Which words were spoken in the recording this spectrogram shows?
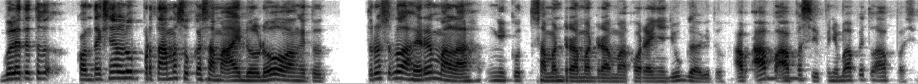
gue lihat itu konteksnya lu pertama suka sama idol doang gitu terus lu akhirnya malah ngikut sama drama-drama Koreanya juga gitu apa Hmm. apa sih penyebabnya itu apa sih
